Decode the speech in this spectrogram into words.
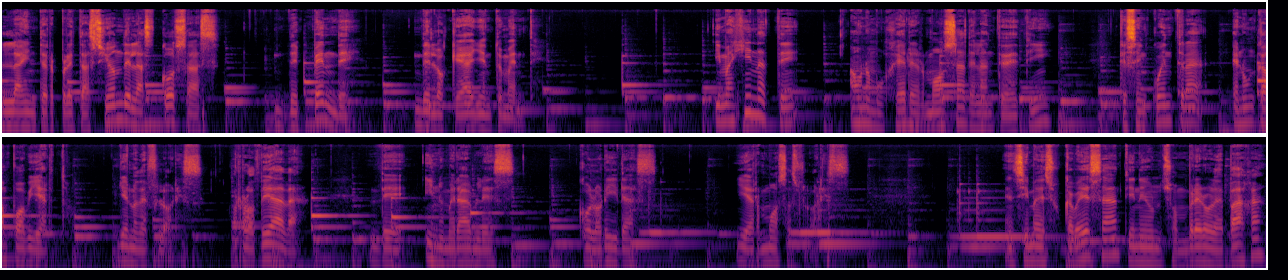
La interpretación de las cosas depende de lo que hay en tu mente. Imagínate a una mujer hermosa delante de ti que se encuentra en un campo abierto, lleno de flores, rodeada de innumerables, coloridas y hermosas flores. Encima de su cabeza tiene un sombrero de paja,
